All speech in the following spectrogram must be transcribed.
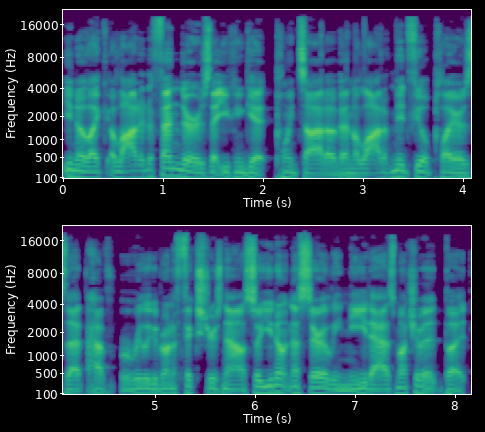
you know, like a lot of defenders that you can get points out of, and a lot of midfield players that have a really good run of fixtures now. So you don't necessarily need as much of it, but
